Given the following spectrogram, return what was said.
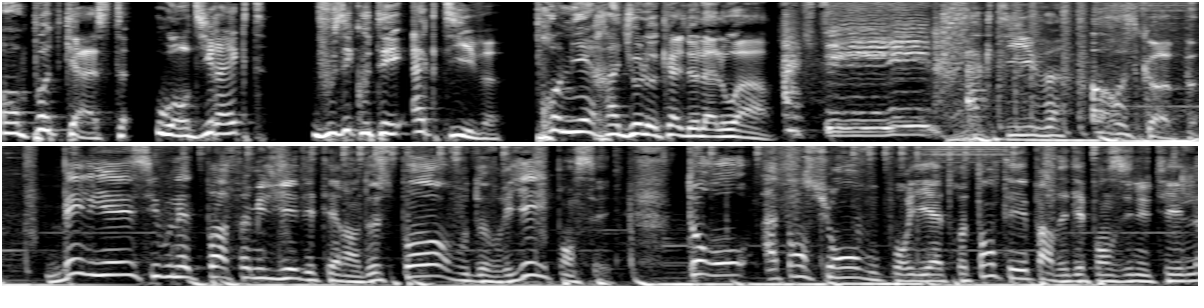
En podcast ou en direct, vous écoutez Active, première radio locale de la Loire. Active. Active Horoscope. Bélier, si vous n'êtes pas familier des terrains de sport, vous devriez y penser. Taureau, attention, vous pourriez être tenté par des dépenses inutiles.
